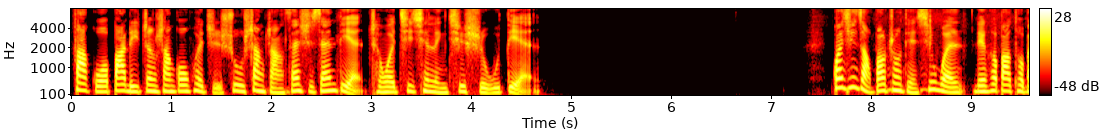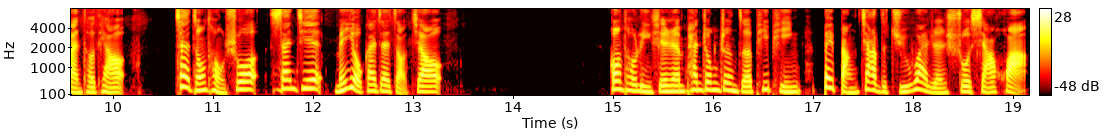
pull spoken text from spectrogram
法国巴黎政商工会指数上涨三十三点，成为七千零七十五点。关心早报重点新闻，联合报头版头条：蔡总统说三阶没有盖在早教。公投领衔人潘忠正则批评被绑架的局外人说瞎话。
